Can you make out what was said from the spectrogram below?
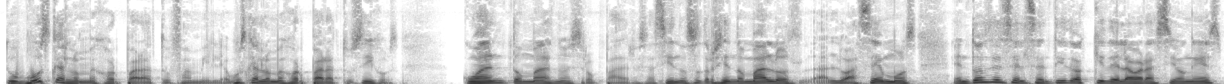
tú buscas lo mejor para tu familia, buscas lo mejor para tus hijos. Cuánto más nuestro Padre. O sea, si nosotros siendo malos lo hacemos, entonces el sentido aquí de la oración es,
